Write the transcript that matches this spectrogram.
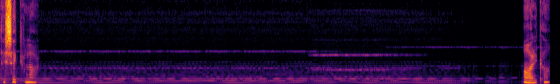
Teşekkürler. Harika.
